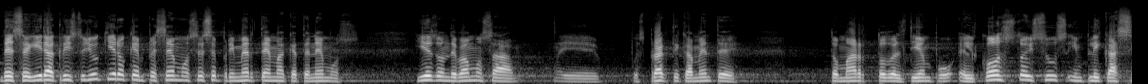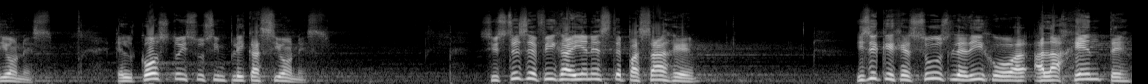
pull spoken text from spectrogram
de seguir a Cristo. Yo quiero que empecemos ese primer tema que tenemos y es donde vamos a... Eh, pues prácticamente tomar todo el tiempo, el costo y sus implicaciones. El costo y sus implicaciones. Si usted se fija ahí en este pasaje, dice que Jesús le dijo a, la gente,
